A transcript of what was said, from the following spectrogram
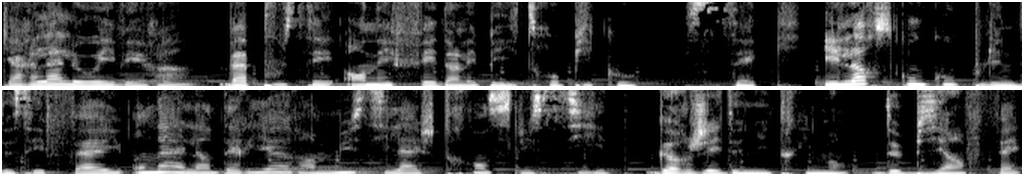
car l'aloe vera va pousser en effet dans les pays tropicaux, secs et lorsqu'on coupe l'une de ces feuilles, on a à l'intérieur un mucilage translucide, gorgé de nutriments, de bienfaits,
